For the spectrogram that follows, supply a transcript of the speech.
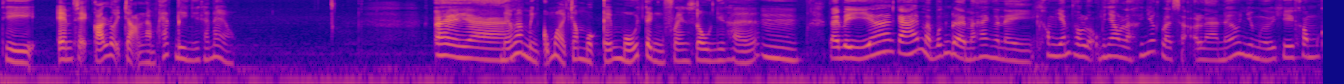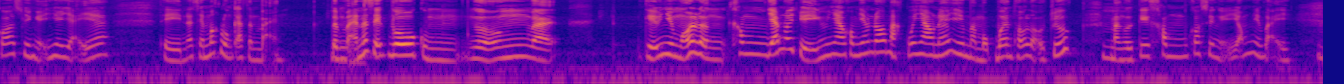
thì em sẽ có lựa chọn làm khác đi như thế nào Ê à. nếu mà mình cũng ở trong một cái mối tình friend zone như thế Ừ, tại vì á, cái mà vấn đề mà hai người này không dám thổ lộ với nhau là thứ nhất là sợ là nếu như người kia không có suy nghĩ như vậy á thì nó sẽ mất luôn cả tình bạn. Tình bạn nó sẽ vô cùng ngượng và kiểu như mỗi lần không dám nói chuyện với nhau, không dám đối mặt với nhau nếu như mà một bên thổ lộ trước mà người kia không có suy nghĩ giống như vậy. Ừ.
